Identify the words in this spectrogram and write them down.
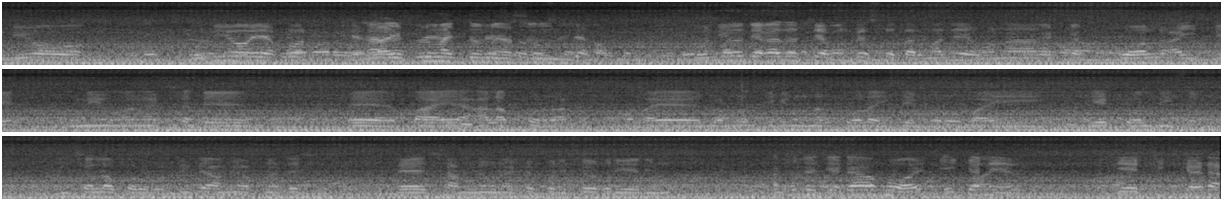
উনিও উনিও এখন মাধ্যমে আছেন উনিও দেখা যাচ্ছে এখন ব্যস্ততার মাঝে ওনার একটা কল আইছে উনি ওনার সাথে পায়ে আলাপ করা পায়ে লন্ডন থেকে ওনার কল আইছে বড় ভাই এ কল দিয়েছে। ইনশাল্লাহ পরবর্তীতে আমি আপনাদের সামনে ওনাকে পরিচয় করিয়ে দিব। আসলে যেটা হয় এইখানের যে টিক্কাটা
